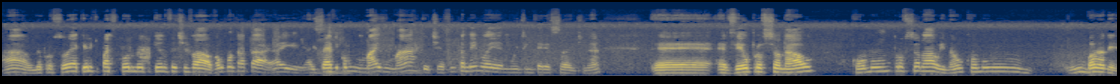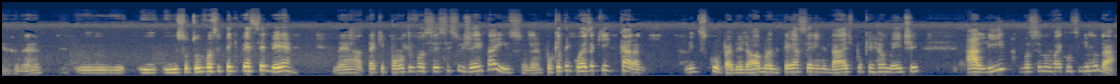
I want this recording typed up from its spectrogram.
Ah, o meu professor é aquele que participou do meu pequeno festival, vamos contratar. Aí, aí serve como mais um marketing, assim também não é muito interessante, né? é, é ver o profissional como um profissional e não como um, um banner, né? E, e, e, isso tudo você tem que perceber, né? Até que ponto você se sujeita a isso, né? Porque tem coisa que, cara, me desculpa, é melhor manter a serenidade porque realmente ali você não vai conseguir mudar.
